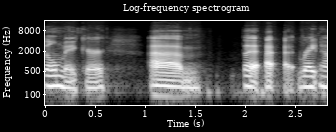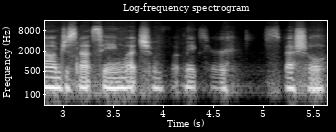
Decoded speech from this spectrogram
filmmaker. Um, but I, I- right now, I'm just not seeing much of what makes her special.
